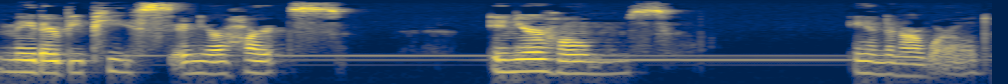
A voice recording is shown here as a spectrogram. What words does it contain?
May there be peace in your hearts, in your homes, and in our world.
